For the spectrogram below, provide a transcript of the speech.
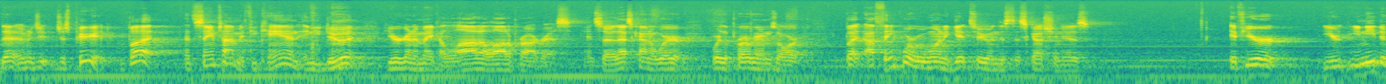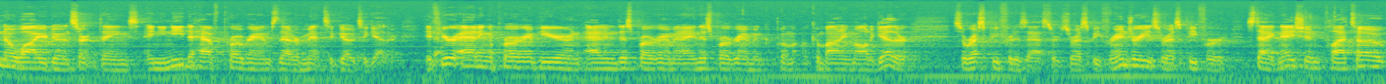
That, I mean, just period. But at the same time, if you can and you do it, you're going to make a lot, a lot of progress. And so that's kind of where where the programs are. But I think where we want to get to in this discussion is, if you're you're, you need to know why you're doing certain things, and you need to have programs that are meant to go together. If you're adding a program here and adding this program and adding this program and com- combining them all together, it's a recipe for disaster. It's a recipe for injury. It's a recipe for stagnation, plateau,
